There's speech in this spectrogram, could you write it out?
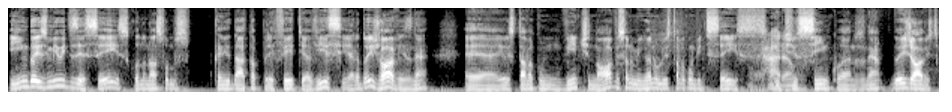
E em 2016, quando nós fomos candidato a prefeito e a vice, era dois jovens, né? É, eu estava com 29, se eu não me engano, o Luiz estava com 26, Caramba. 25 anos, né? Dois jovens.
